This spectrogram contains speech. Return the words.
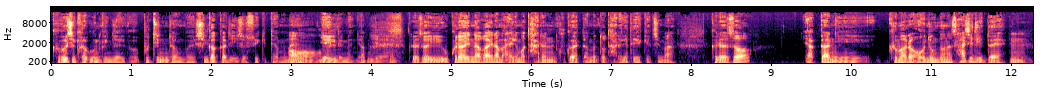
그것이 결국은 굉장히 그 푸틴 정부의 실각까지 있을 수 있기 때문에 어. 예를 들면요. 예. 그래서 이 우크라이나가 아니라 만약에 뭐 다른 국가였다면 또 다르게 되겠지만 그래서 약간 이 그 말은 어느 정도는 사실이 돼 음.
